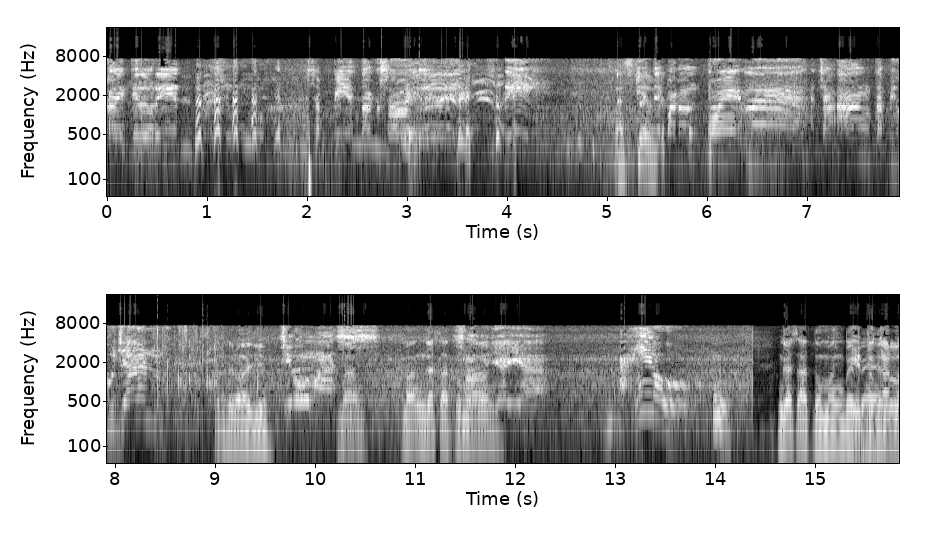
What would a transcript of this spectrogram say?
kali tilurit. Sungguh sepi takso. Sedih Kita panon poe na caang tapi hujan Astagfirullahaladzim. Omas Mang, Mang enggak satu Selalu Mang. jaya Ayo Enggak satu Mang Beben. Itu kan enggak-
